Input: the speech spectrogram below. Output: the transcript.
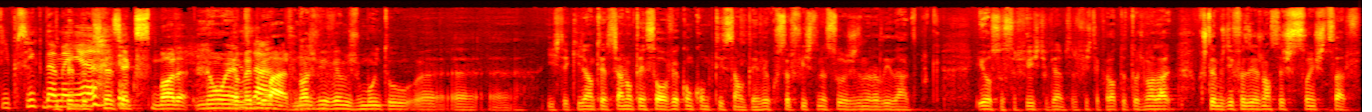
tipo 5 da Depende da manhã. distância que se mora Não é também do mar. Nós vivemos muito. uh, uh, uh, isto aqui já não, tem, já não tem só a ver com competição, tem a ver com o surfista na sua generalidade. Porque eu sou surfista, o Guilherme surfista, a Carol, todos nós gostamos de fazer as nossas sessões de surf.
